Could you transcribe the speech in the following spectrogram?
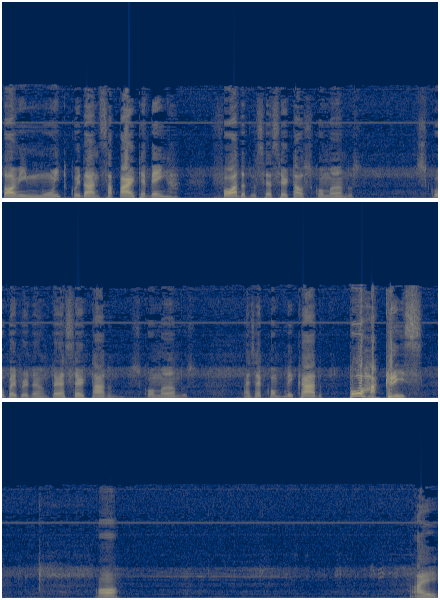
Tome muito cuidado nessa parte, é bem foda de você acertar os comandos. Desculpa aí por não ter acertado os comandos. Mas é complicado. Porra, Cris! Ó. Aí.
